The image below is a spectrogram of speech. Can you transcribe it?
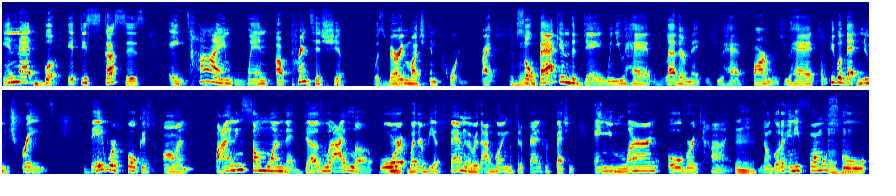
In that book, it discusses a time when apprenticeship was very much important, right? Mhm. So back in the day when you had leather makers, you had farmers, you had people that knew trades, they were focused on finding someone that does what I love, or whether it be a family member that I'm going into the family profession, and you learn over time. Mhm. You don't go to any formal Mhm. school.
